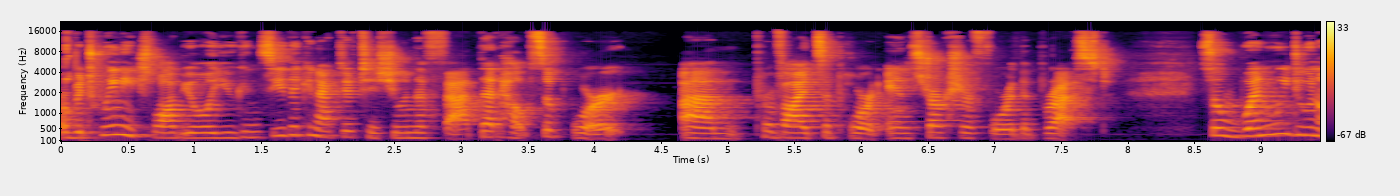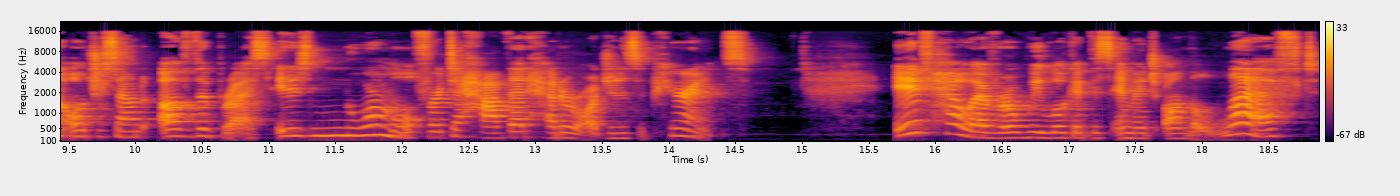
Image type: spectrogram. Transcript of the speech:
or between each lobule, you can see the connective tissue and the fat that helps support, um, provide support and structure for the breast. So, when we do an ultrasound of the breast, it is normal for it to have that heterogeneous appearance. If, however, we look at this image on the left,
